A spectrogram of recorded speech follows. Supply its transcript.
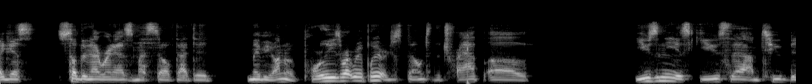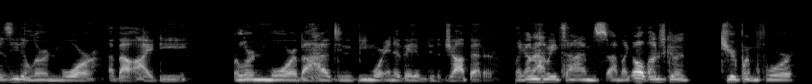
I guess something I recognize as myself that did maybe I don't know poorly is the right way to put it, or just fell into the trap of using the excuse that I'm too busy to learn more about ID or learn more about how to be more innovative and do the job better. Like I don't know how many times I'm like, oh, I'm just gonna to your point before,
